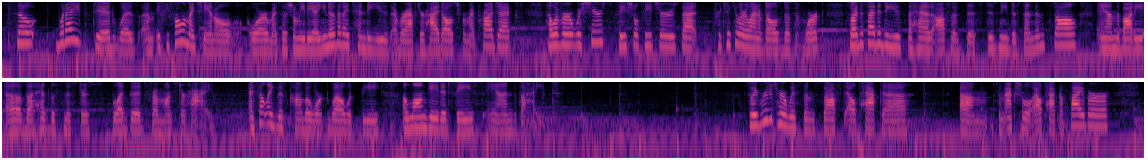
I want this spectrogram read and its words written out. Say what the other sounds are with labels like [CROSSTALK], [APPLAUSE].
So what I did was, um, if you follow my channel or my social media, you know that I tend to use Ever After High dolls for my projects. However, with Cher's facial features, that particular line of dolls doesn't work, so I decided to use the head off of this Disney Descendants doll and the body of a headless mistress, Bloodgood from Monster High. I felt like this combo worked well with the elongated face and the height. So I rooted her with some soft alpaca, um, some actual alpaca fiber,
